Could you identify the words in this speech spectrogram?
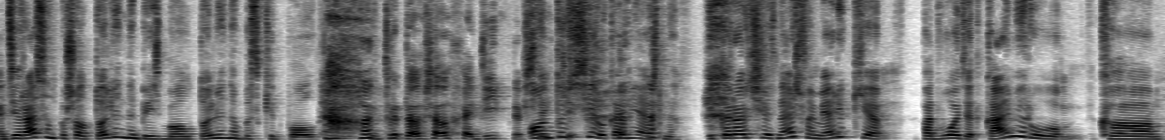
Один раз он пошел то ли на бейсбол, то ли на баскетбол. Он продолжал ходить на всякие... Он тусил, конечно. И, короче, знаешь, в Америке подводят камеру к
